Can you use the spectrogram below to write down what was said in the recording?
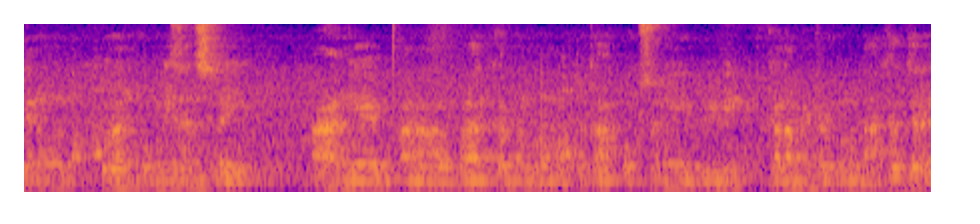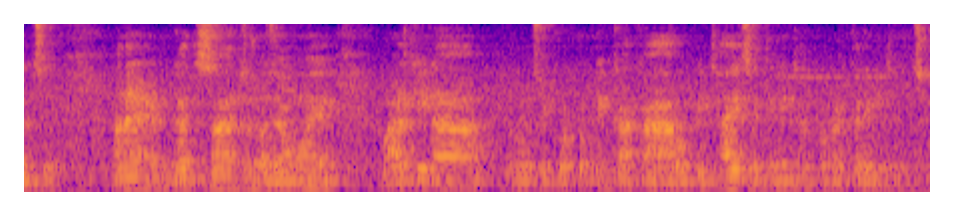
તેનું તુરંત કોગ્નિઝન્સ લઈ આ અંગે બળાત્કારનો ગુનો તથા પોક્સોની વિવિધ કલમ હેઠળ ગુનો દાખલ કરેલ છે. અને ગત સાંજ રોજ અમોએ બાળકીના જે કૌટુંબિક કાકા આરોપી થાય છે તેની ધરપકડ કરી દીધી છે.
